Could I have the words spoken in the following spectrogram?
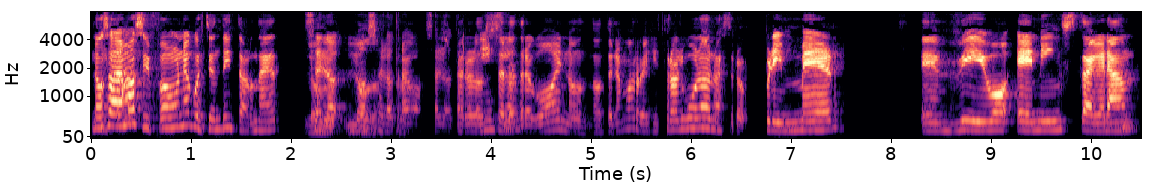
No sabemos si fue una cuestión de internet. Se lo, no, se lo tragó, se lo Pero tragó. lo- se lo tragó y no, no tenemos registro alguno de nuestro primer en vivo en Instagram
